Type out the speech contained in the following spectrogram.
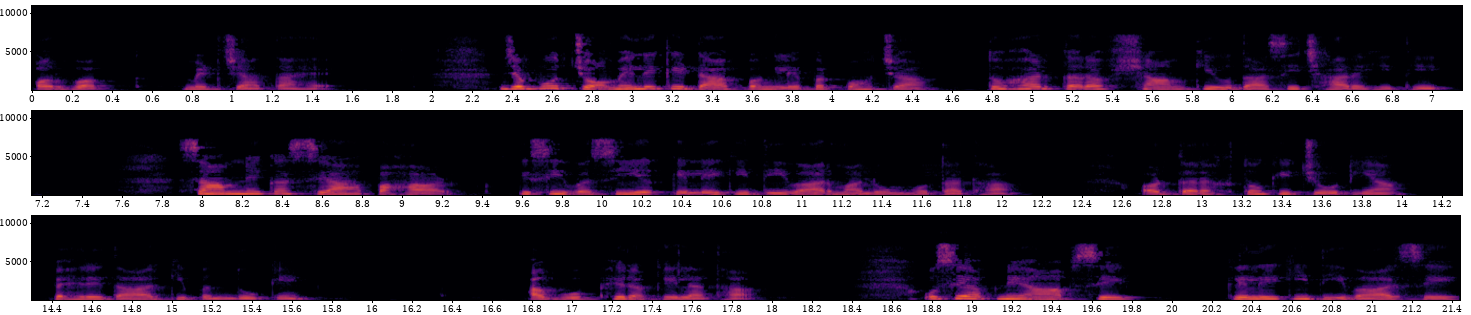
اور وقت مٹ جاتا ہے۔ جب وہ چومیلے کے ڈاک بنگلے پر پہنچا، تو ہر طرف شام کی اداسی چھا رہی تھی۔ سامنے کا سیاہ پہاڑ کسی وسیع قلعے کی دیوار معلوم ہوتا تھا۔ اور درختوں کی چوٹیاں پہرے دار کی بندوقیں۔ اب وہ پھر اکیلا تھا۔ اسے اپنے آپ سے، قلعے کی دیوار سے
